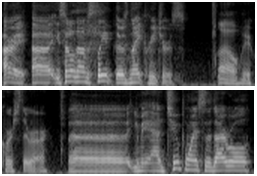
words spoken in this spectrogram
All right, uh, you settle down to sleep. There's night creatures. Oh, of course there are. Uh, you may add two points to the die roll.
